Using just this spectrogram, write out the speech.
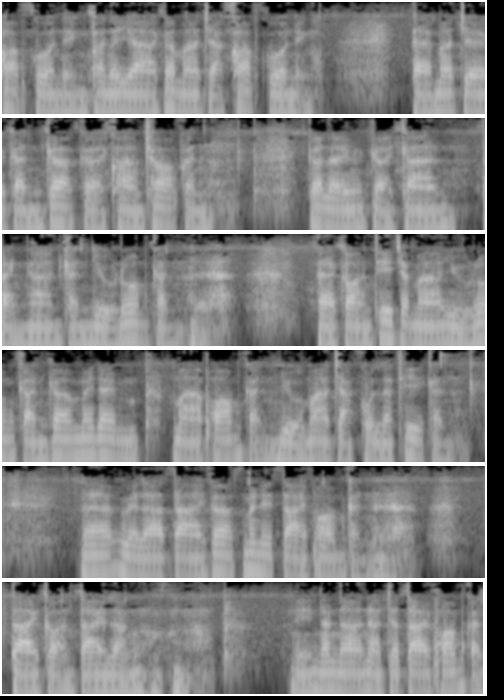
ครอบครัวหนึ่ง ภรรยาก็มาจากครอบครัวหนึ่ง แต่มาเจอกันก็เกิดความชอบกัน ก็เลยเกิดการแต่งงานกันอยู่ร่วมกัน แต่ก่อนที่จะมาอยู่ร่วมกันก็ไม่ได้มาพร้อมกัน อยู่มาจากคนละที่กัน และเวลาตายก็ไม่ได้ตายพร้อมกัน ตายก่อนตายหลัง นี่นานๆอาจจะตายพร้อมกัน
